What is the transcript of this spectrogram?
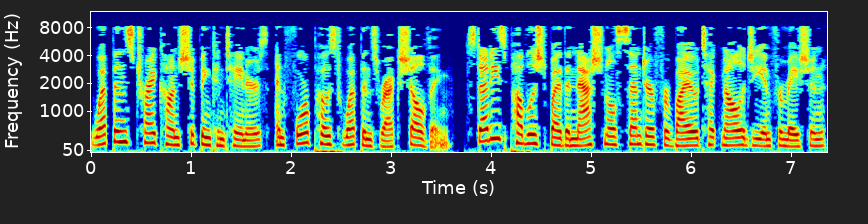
weapons TriCon shipping containers, and four post weapons rack shelving. Studies published by the National Center for Biotechnology Information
